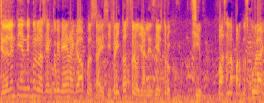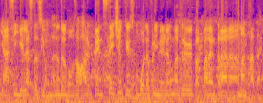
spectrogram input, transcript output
Si no le entienden con el acento que tienen acá, pues ahí sí fritos, pero ya les di el truco. Si pasan la parte oscura, ya sigue la estación. Nosotros nos vamos a bajar en Penn Station, que es como la primera, más breve para, para entrar a Manhattan.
